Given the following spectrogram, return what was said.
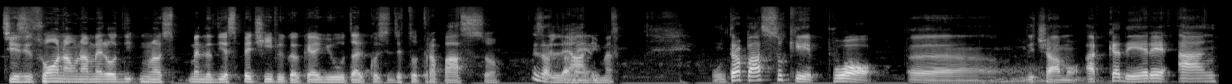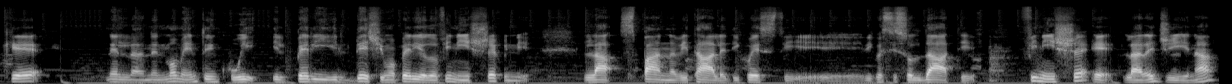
Ci si suona una, melodi- una melodia specifica che aiuta il cosiddetto trapasso delle anime. Un trapasso che può, eh, diciamo, accadere anche nel, nel momento in cui il, peri- il decimo periodo finisce, quindi la span vitale di questi, di questi soldati finisce e la regina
